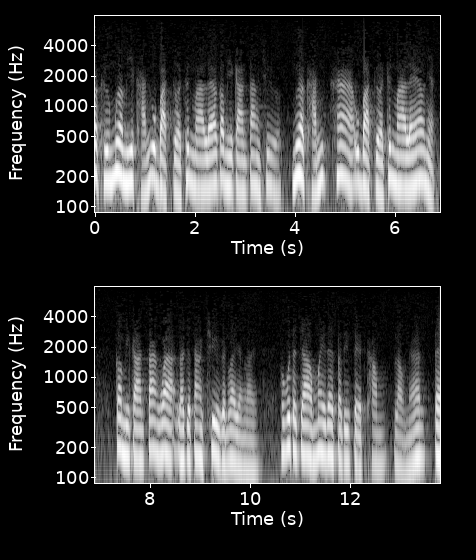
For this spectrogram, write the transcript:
็คือเมื่อมีขันอุบัติเกิดขึ้นมาแล้วก็มีการตั้งชื่อ เมื่อขันห้าอุบัติเกิดขึ้นมาแล้วเนี่ย ก็มีการตั้งว่าเราจะตั้งชื่อกันว่าอย่างไร พระพุทธเจ้าไม่ได้ปฏิเสธคำเหล่านั้น แต่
